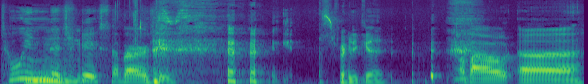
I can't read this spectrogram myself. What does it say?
The wind that shakes the barley. That's pretty good. About uh,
